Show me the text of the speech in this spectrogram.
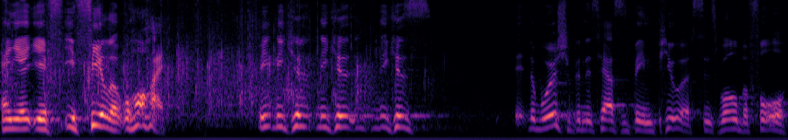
And you, you, you feel it. Why? Because, because, because the worship in this house has been pure since well before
